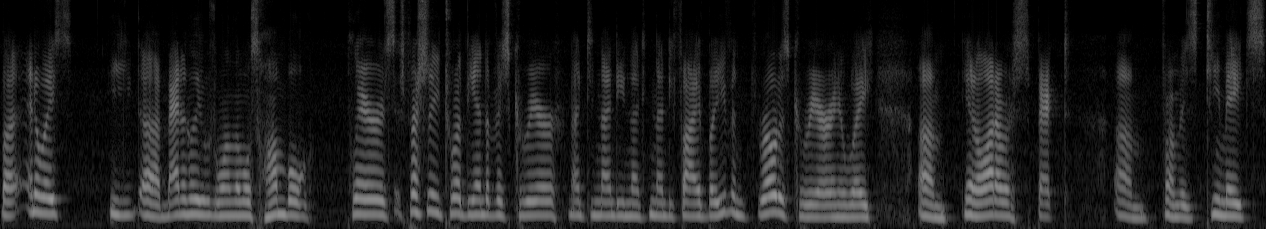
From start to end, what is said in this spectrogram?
but anyways, he uh, Mattingly was one of the most humble players, especially toward the end of his career, 1990, 1995, but even throughout his career anyway. Um, he had a lot of respect um, from his teammates.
